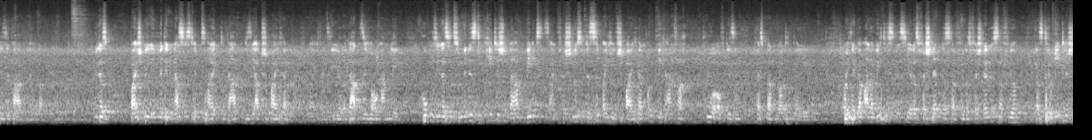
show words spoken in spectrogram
diese Daten ändern. Wie das Beispiel eben mit dem NAS-System zeigt, die Daten, die Sie abspeichern, vielleicht wenn Sie Ihre Datensicherung anlegen. Gucken Sie, dass Sie zumindest die kritischen Daten wenigstens ein verschlüsseltes ZIP-Archiv speichern und nicht einfach pur auf diesen Festplatten dort hinterlegen. Aber ich denke, am allerwichtigsten ist hier das Verständnis dafür. Das Verständnis dafür, dass theoretisch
